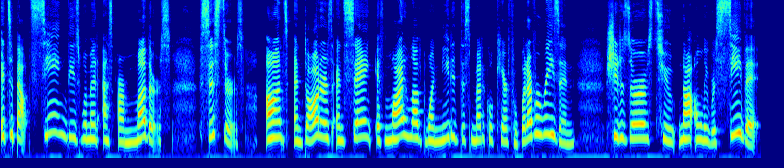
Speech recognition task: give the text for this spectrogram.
It's about seeing these women as our mothers, sisters, aunts, and daughters and saying if my loved one needed this medical care for whatever reason, she deserves to not only receive it,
